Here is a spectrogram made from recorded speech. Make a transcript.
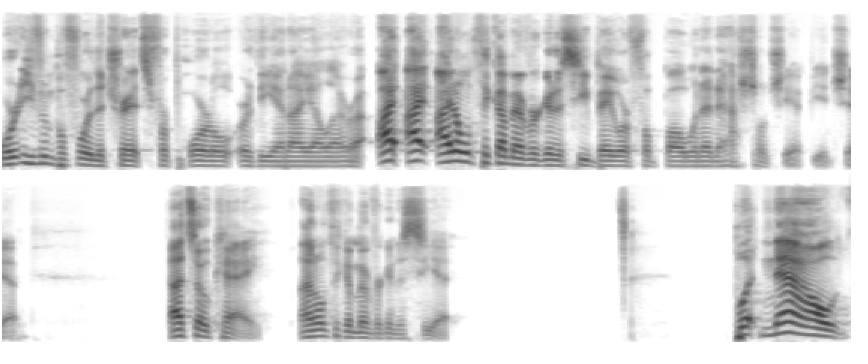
or even before the transfer portal or the NIL era. I I, I don't think I'm ever going to see Baylor football win a national championship. That's okay. I don't think I'm ever going to see it. But now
